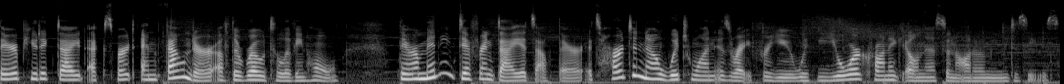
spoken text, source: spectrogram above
therapeutic diet expert, and founder of The Road to Living Whole. There are many different diets out there. It's hard to know which one is right for you with your chronic illness and autoimmune disease.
